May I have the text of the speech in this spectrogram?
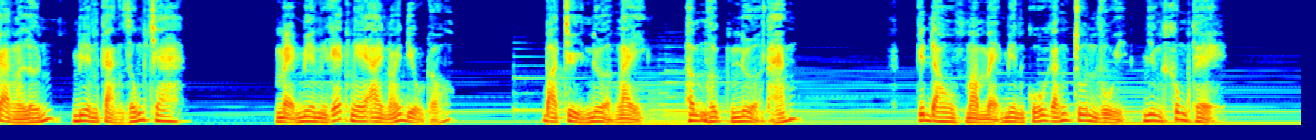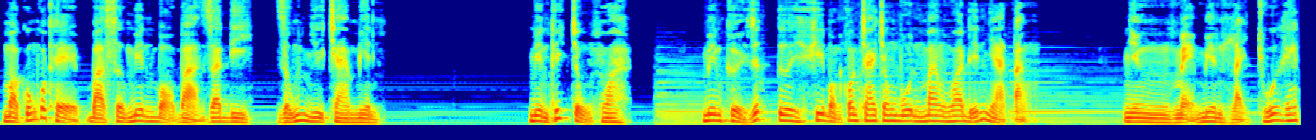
càng lớn miên càng giống cha mẹ miên ghét nghe ai nói điều đó. Bà chửi nửa ngày, hậm hực nửa tháng. Cái đau mà mẹ miên cố gắng chôn vùi nhưng không thể. Mà cũng có thể bà sợ miên bỏ bà ra đi, giống như cha miên. Miên thích trồng hoa. Miên cười rất tươi khi bọn con trai trong buôn mang hoa đến nhà tặng. Nhưng mẹ Miên lại chúa ghét.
